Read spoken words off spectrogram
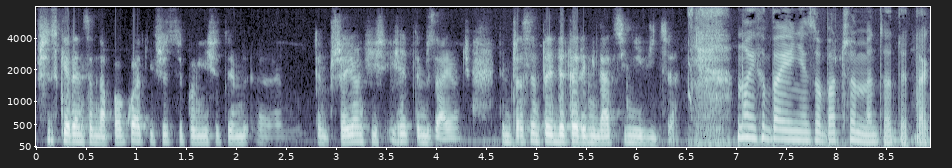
wszystkie ręce na pokład i wszyscy powinni się tym, e, tym przejąć i, i się tym zająć. Tymczasem tej determinacji nie widzę. No i chyba jej nie zobaczymy wtedy, tak,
